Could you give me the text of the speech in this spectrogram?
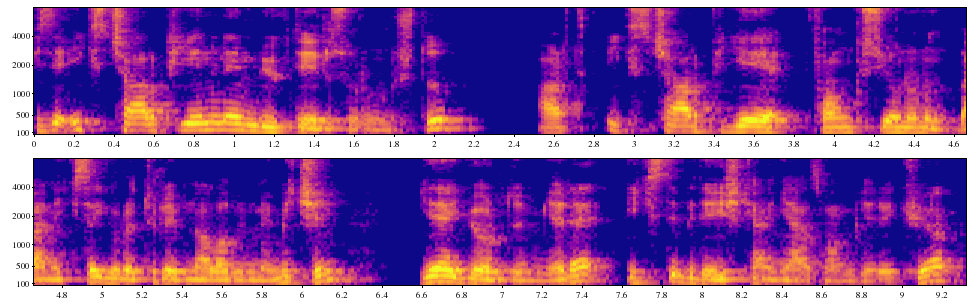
Bize x çarpı y'nin en büyük değeri sorulmuştu. Artık x çarpı y fonksiyonunun ben x'e göre türevini alabilmem için y gördüğüm yere x'li bir değişken yazmam gerekiyor.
